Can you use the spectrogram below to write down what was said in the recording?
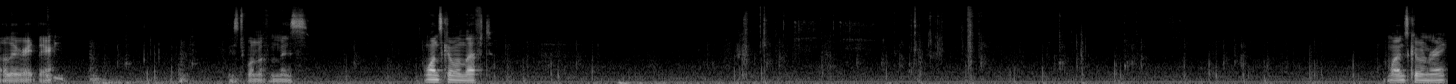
Oh, they're right there. At least one of them is. One's coming left. One's coming right.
